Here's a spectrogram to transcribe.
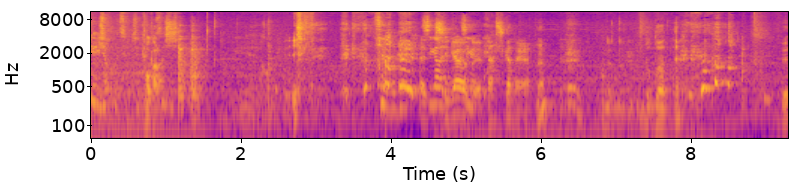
よいしょ。唐辛子。これいい違う。違う のよ違う出し方が。どどどうやって？え？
